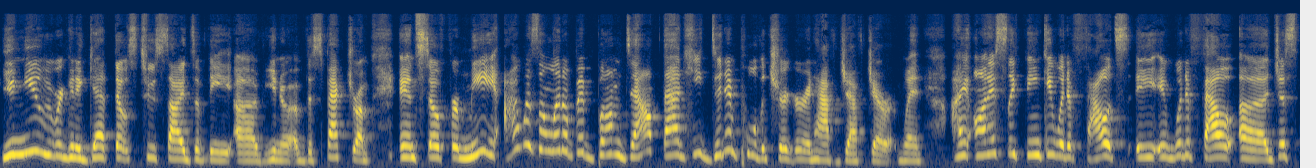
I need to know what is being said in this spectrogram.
You knew we were going to get those two sides of the, uh, you know, of the spectrum. And so for me, I was a little bit bummed out that he didn't pull the trigger and have Jeff Jarrett win. I honestly honestly think it would have felt it would have felt uh, just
